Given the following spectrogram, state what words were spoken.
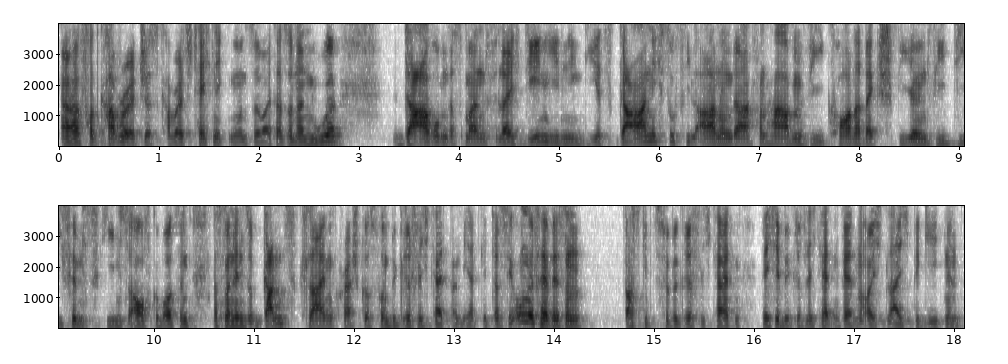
äh, von Coverages, Coverage-Techniken und so weiter, sondern nur darum, dass man vielleicht denjenigen, die jetzt gar nicht so viel Ahnung davon haben, wie Cornerbacks spielen, wie Defense-Schemes aufgebaut sind, dass man den so ganz kleinen Crashkurs von Begrifflichkeiten an die Hand gibt, dass sie ungefähr wissen, was gibt es für Begrifflichkeiten? Welche Begrifflichkeiten werden euch gleich begegnen?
